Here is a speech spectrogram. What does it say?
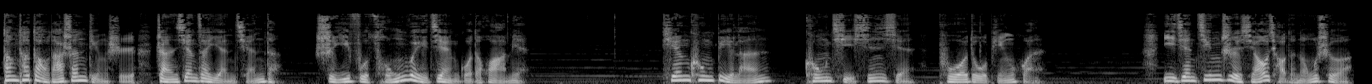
当他到达山顶时，展现在眼前的是一幅从未见过的画面。天空碧蓝，空气新鲜，坡度平缓。一间精致小巧的农舍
